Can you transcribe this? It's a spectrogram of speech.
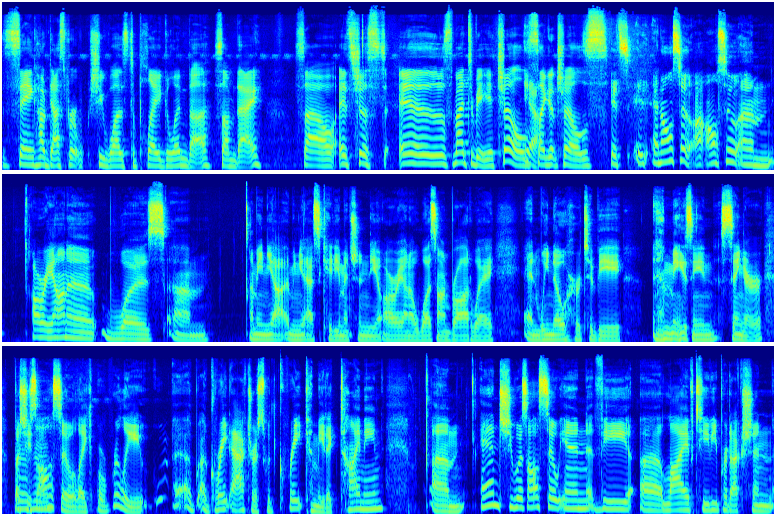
saying how desperate she was to play Glinda someday. So it's just it's meant to be. Chills. Yeah. I get chills. it's it, and also also um Ariana was um I mean yeah I mean as Katie mentioned you know Ariana was on Broadway and we know her to be an amazing singer but she's also like a really a, a great actress with great comedic timing. Um and she was also in the uh, live TV production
